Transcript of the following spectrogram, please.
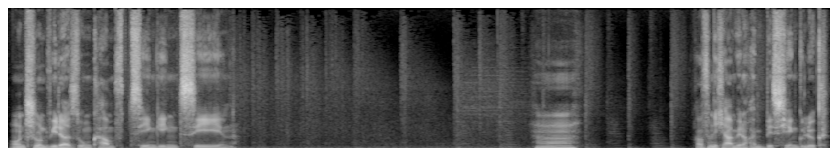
Und schon wieder so ein Kampf 10 gegen 10. Hm. Hoffentlich haben wir noch ein bisschen Glück.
